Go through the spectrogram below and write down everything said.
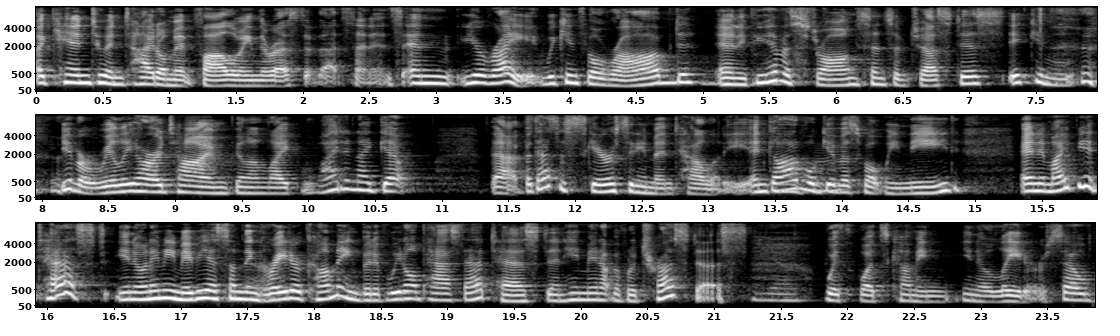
akin to entitlement following the rest of that sentence. And you're right, we can feel robbed. And if you have a strong sense of justice, it can, you have a really hard time feeling like, why didn't I get that? But that's a scarcity mentality. And God mm-hmm. will give us what we need and it might be a test you know what i mean maybe he has something yeah. greater coming but if we don't pass that test then he may not be able to trust us yeah. with what's coming you know later so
